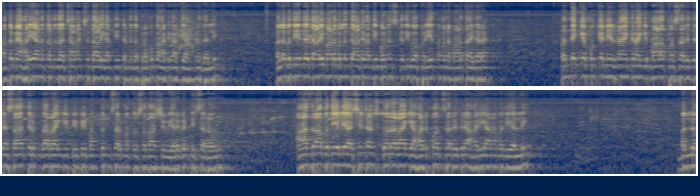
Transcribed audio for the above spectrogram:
ಮತ್ತೊಮ್ಮೆ ಹರಿಯಾಣ ತಂಡದ ಚಾಣಕ್ಷ ದಾಳಿಗಾರ್ತಿ ತಂಡದ ಪ್ರಮುಖ ಆಟಗಾರ್ತಿ ಆಟದಲ್ಲಿ ಬಲಬದಿಯಿಂದ ದಾಳಿ ಮಾಡಬಲ್ಲಂತ ಆಟಗಾರ್ತಿ ಬೋನಸ್ ಕದಿಯುವ ಪ್ರಯತ್ನವನ್ನು ಮಾಡ್ತಾ ಇದ್ದಾರೆ. ಪಂದ್ಯಕ್ಕೆ ಮುಖ್ಯ ನಿರ್ಣಾಯಕರಾಗಿ ಮಾಳಪ್ಪ ಸರ್ ಇದ್ರೆ ಸಹ ತಿರುಪುಗಾರರಾಗಿ ಬಿ ಬಿ ಮಕ್ದುಮ್ ಸರ್ ಮತ್ತು ಸದಾಶಿವ್ ಯರಗಟ್ಟಿ ಸರ್ ಅವರು. ಆದ್ರಾ ಬದಿಯಲ್ಲಿ ಅಸಿಸ್ಟೆಂಟ್ ಸ್ಕೋರರ್ ಆಗಿ ಹಡ್ಪತ್ ಸರ್ ಇದ್ರೆ ಹರಿಯಾಣ ಬದಿಯಲ್ಲಿ ಮಲ್ಲು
